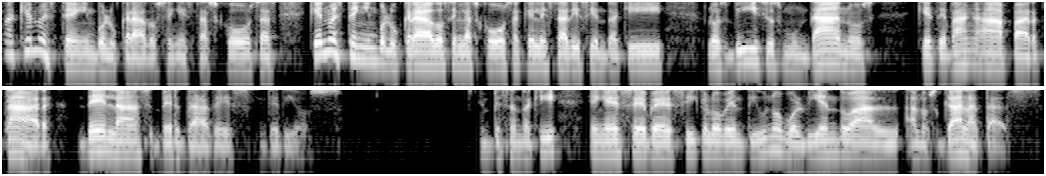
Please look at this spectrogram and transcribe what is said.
a que no estén involucrados en estas cosas, que no estén involucrados en las cosas que él está diciendo aquí, los vicios mundanos que te van a apartar de las verdades de Dios. Empezando aquí en ese versículo 21, volviendo al, a los Gálatas.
